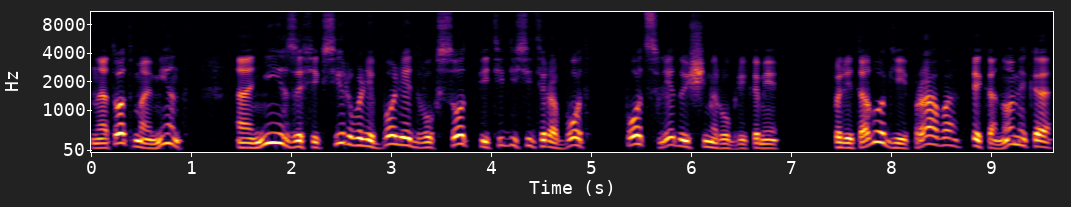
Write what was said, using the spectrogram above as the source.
На тот момент они зафиксировали более 250 работ под следующими рубриками «Политология и право», «Экономика»,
